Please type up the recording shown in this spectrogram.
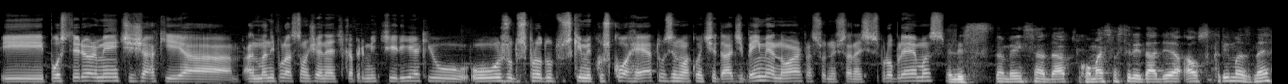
e posteriormente, já que a, a manipulação genética permitiria que o, o uso dos produtos químicos corretos e numa quantidade bem menor para solucionar esses problemas. Eles também se adaptam com mais facilidade aos climas, né?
